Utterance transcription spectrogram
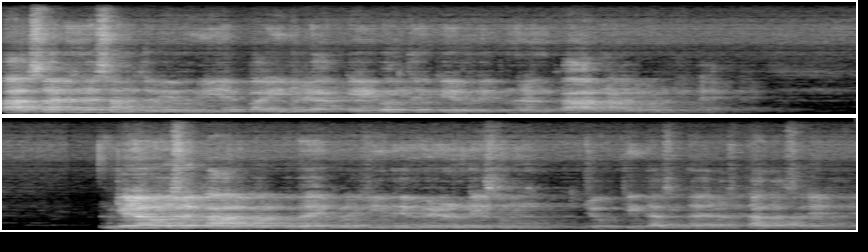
ਪਾਸਾ ਕਹਿੰਦੇ ਸੰਤ ਵੀ ਉਹੀ ਹੈ ਭਾਈ, ਜਿਹੜਾ ਕੇਵਲ ਤੇ ਕੇਵਲ ਇੱਕ ਨਿਰੰਕਾਰ ਨਾਲ ਜੋੜ ਹੈ। ਜਿਹੜਾ ਉਸ ਕਾਲ ਪੁਰਖ ਵਾਹਿਗੁਰੂ ਜੀ ਦੇ ਮਿਲਣ ਦੀ ਸਾਨੂੰ ਯੁਕਤੀ ਦੱਸਦਾ ਹੈ, ਰਸਤਾ ਦੱਸ ਰਿਹਾ ਹੈ।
